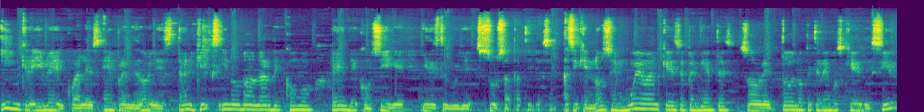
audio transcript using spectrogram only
increíble, el cual es emprendedor y es Danny Kicks y nos va a hablar de cómo vende, consigue y distribuye sus zapatillas. Así que no se muevan, quédense pendientes sobre todo lo que tenemos que decir.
